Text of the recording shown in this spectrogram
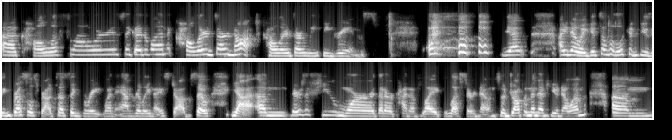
uh, cauliflower is a good one. Collards are not. Collards are leafy greens. yep. I know it gets a little confusing. Brussels sprouts, that's a great one and really nice job. So yeah, um, there's a few more that are kind of like lesser known. So drop them in if you know them. Um,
